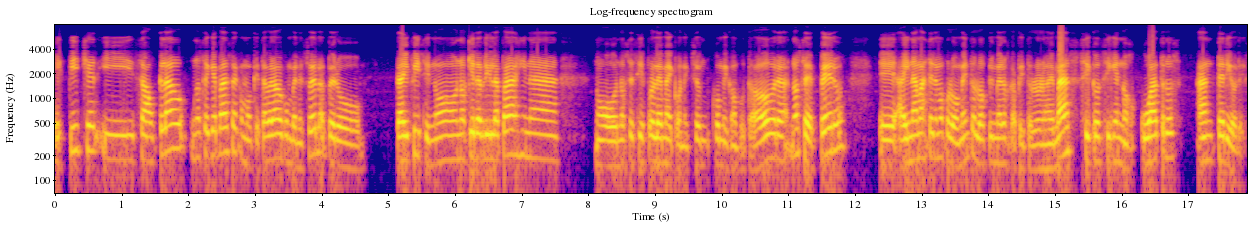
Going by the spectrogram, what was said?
Stitcher y SoundCloud. No sé qué pasa, como que está bravo con Venezuela, pero está difícil. No, no quiere abrir la página. No, no sé si es problema de conexión con mi computadora. No sé, pero eh, ahí nada más tenemos por el momento los primeros capítulos. Los demás sí consiguen los cuatro anteriores.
